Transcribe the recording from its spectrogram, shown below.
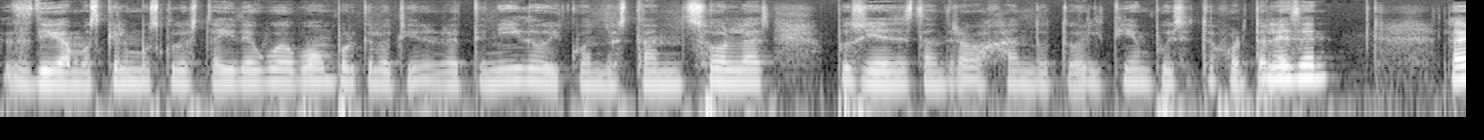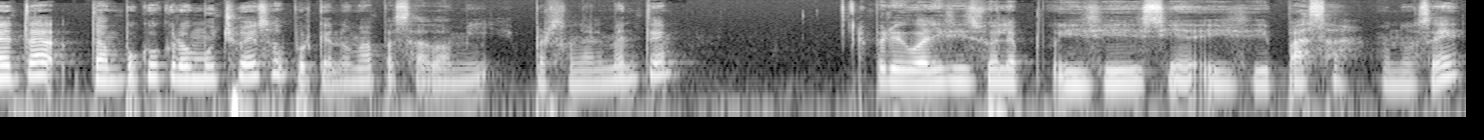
pues, digamos que el músculo está ahí de huevón porque lo tienen retenido y cuando están solas, pues se están trabajando todo el tiempo y se te fortalecen. La neta, tampoco creo mucho eso porque no me ha pasado a mí personalmente, pero igual y si suele, y si, y si pasa, o no sé.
